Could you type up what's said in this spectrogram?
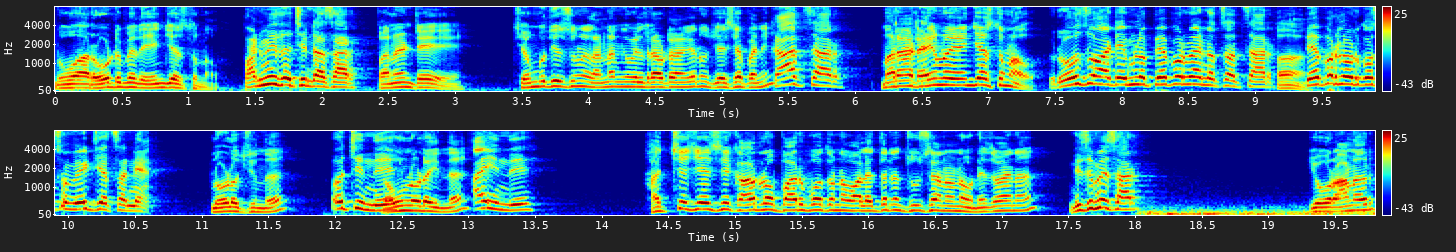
నువ్వు ఆ రోడ్డు మీద ఏం చేస్తున్నావు? పని మీద వచ్చిందా సార్? పని అంటే చెంబు తీసుకుని లండన్కి వెళ్ళి రావడానికి నువ్వు చేసే పని? కాదు సార్. మరి ఆ టైంలో ఏం చేస్తున్నావు? రోజు ఆ టైంలో పేపర్ వ్యాన్ వచ్చాది సార్. ఆ. పేపర్ లోడ్ కోసం వెయిట్ చేస్తాను లోడ్ వచ్చిందా? వచ్చింది. డౌన్లోడ్ అయిందా? అయింది. హత్య చేసి కారులో పారిపోతున్న వాళ్ళిద్దరిని చూశానన్నావు నిజమేనా? నిజమే సార్. యువర్ ఆనర్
